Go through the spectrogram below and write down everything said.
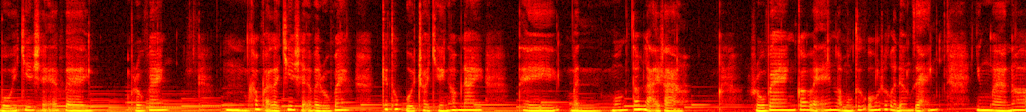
buổi chia sẻ về rượu vang. Uhm, không phải là chia sẻ về rượu vang kết thúc buổi trò chuyện hôm nay thì mình muốn tóm lại rằng rượu vang có vẻ là một thức uống rất là đơn giản nhưng mà nó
